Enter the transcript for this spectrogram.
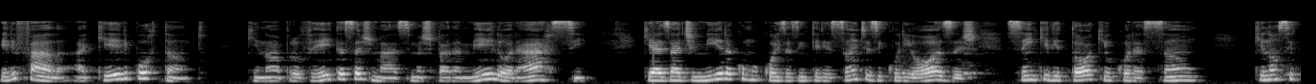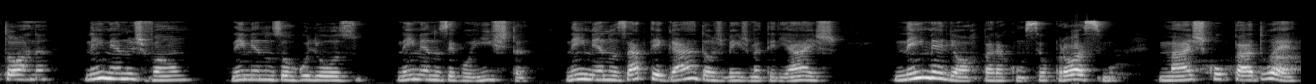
ele fala: aquele, portanto, que não aproveita essas máximas para melhorar-se, que as admira como coisas interessantes e curiosas, sem que lhe toque o coração, que não se torna nem menos vão, nem menos orgulhoso, nem menos egoísta, nem menos apegado aos bens materiais, nem melhor para com seu próximo, mais culpado é,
